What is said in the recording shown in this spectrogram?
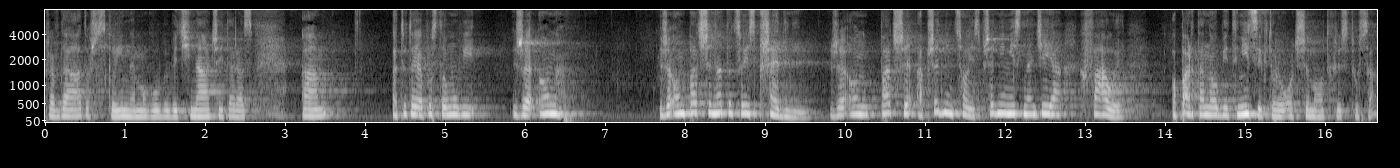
prawda, a to wszystko inne mogłoby być inaczej teraz. A tutaj apostoł mówi, że on, że on patrzy na to, co jest przed nim, że on patrzy, a przed nim co jest? Przed nim jest nadzieja chwały, oparta na obietnicy, którą otrzymał od Chrystusa.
